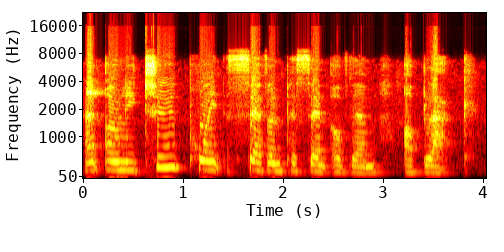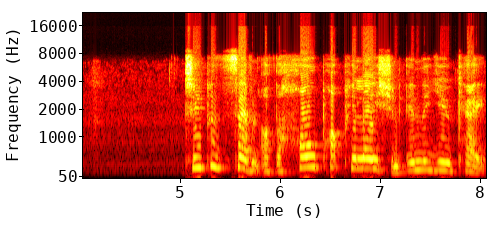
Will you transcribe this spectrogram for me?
and only 2.7% of them are black. 2.7 of the whole population in the UK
